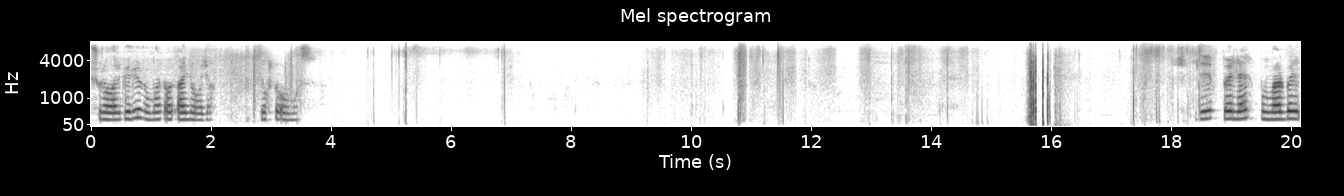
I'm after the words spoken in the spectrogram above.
Şuraları görüyorum. A- aynı olacak. Yoksa olmaz. Şimdi böyle bunlar böyle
